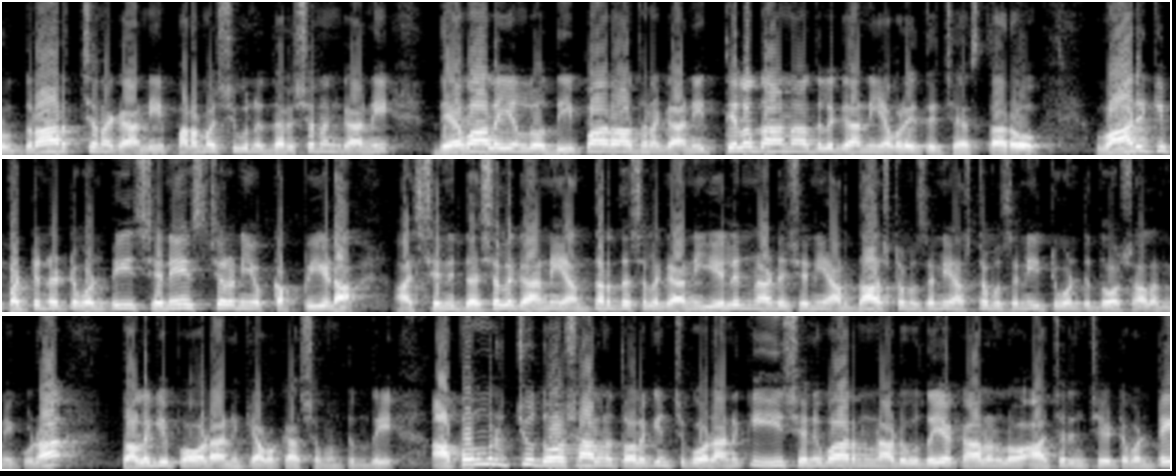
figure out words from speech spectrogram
రుద్రార్చన కానీ పరమశివుని దర్శనం కానీ దేవాలయంలో దీపారాధన కానీ తిలదానాదులు కానీ ఎవరైతే చేస్తారో వారికి పట్టినటువంటి శనేశ్వరుని యొక్క పీడ ఆ శని దశలు కానీ అంతర్దశలు కానీ ఏలినాటి శని అర్ధాష్టమ శని అష్టమ శని ఇటువంటి దోషాలన్నీ కూడా తొలగిపోవడానికి అవకాశం ఉంటుంది. అపమృత్యు దోషాలను తొలగించుకోవడానికి ఈ శనివారం నాడు ఉదయకాలంలో ఆచరించేటువంటి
